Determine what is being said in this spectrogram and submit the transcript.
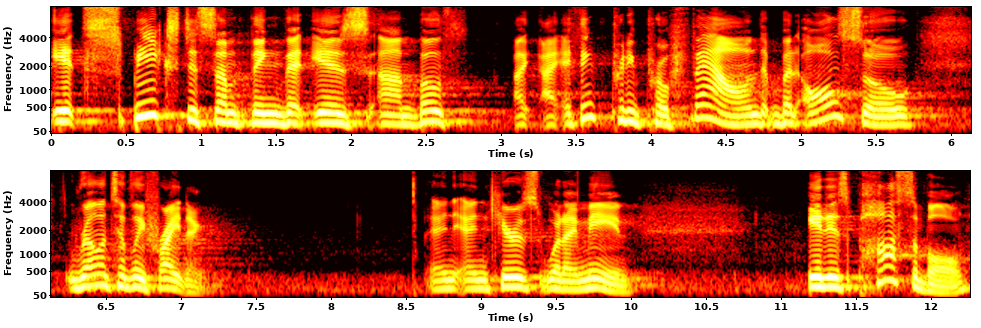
it speaks to something that is um, both, I, I think, pretty profound, but also relatively frightening. And, and here's what I mean it is possible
